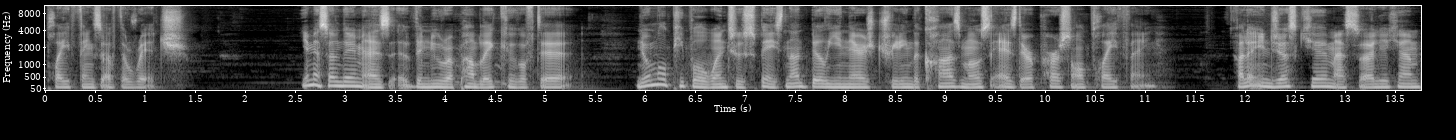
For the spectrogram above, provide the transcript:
playthings of the rich. یه مثال داریم از The New Republic که گفته Normal people went to space, not billionaires treating the cosmos as their personal plaything. حالا اینجاست که مسائل یکم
